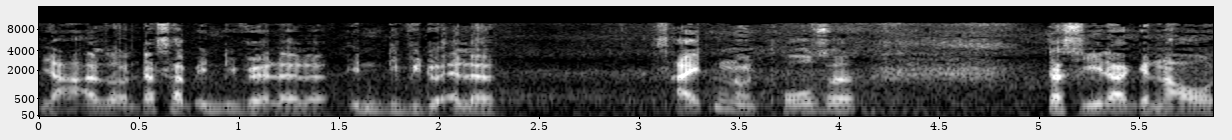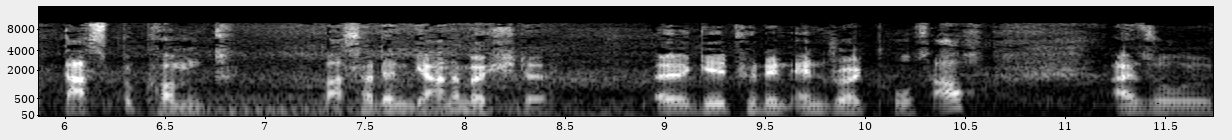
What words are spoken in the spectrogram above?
Ja, also und deshalb individuelle, individuelle Zeiten und Kurse, dass jeder genau das bekommt, was er denn gerne möchte. Äh, gilt für den Android-Kurs auch. Also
